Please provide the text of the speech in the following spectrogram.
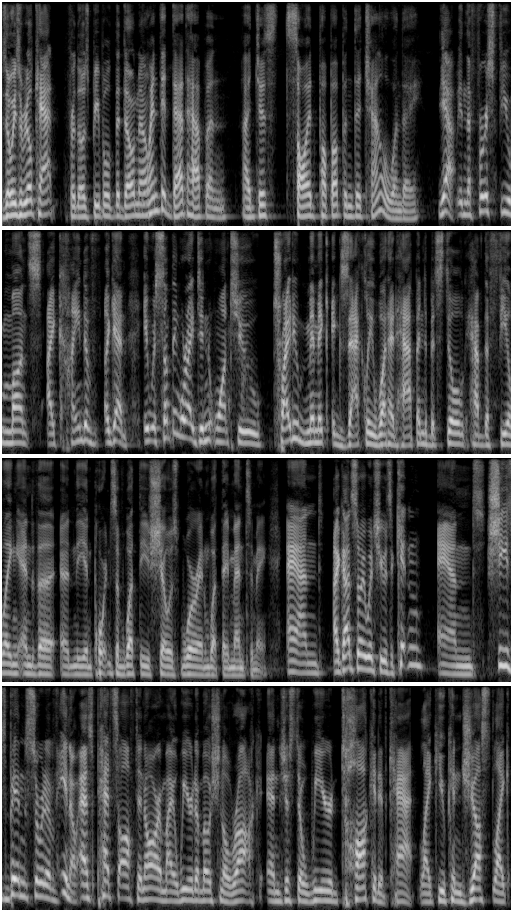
Zoe's a real cat, for those people that don't know. When did that happen? I just saw it pop up in the channel one day yeah, in the first few months, I kind of, again, it was something where I didn't want to try to mimic exactly what had happened, but still have the feeling and the and the importance of what these shows were and what they meant to me. And I got Zoe when she was a kitten, and she's been sort of, you know, as pets often are, my weird emotional rock and just a weird talkative cat. Like you can just like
